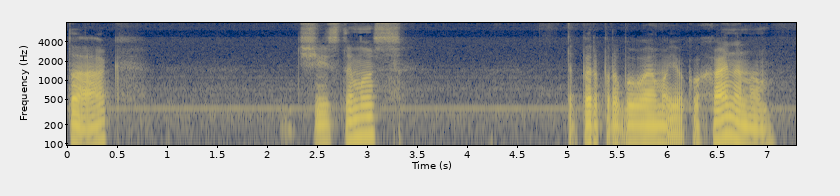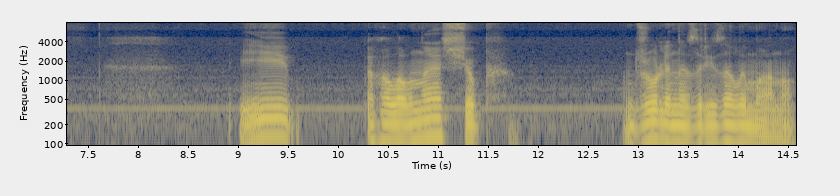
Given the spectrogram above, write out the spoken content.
Так. Чистимось. Тепер пробиваємо Йоко Хайненом. І головне, щоб Джолі не зрізали ману.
